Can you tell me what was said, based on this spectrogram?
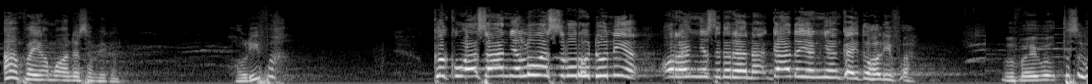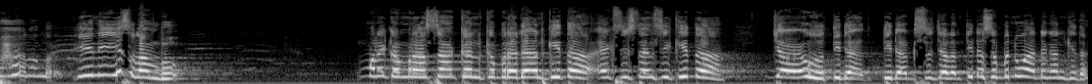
Apa yang mau anda sampaikan? Khalifah. Kekuasaannya luas seluruh dunia. Orangnya sederhana. Gak ada yang nyangka itu Khalifah. Bapak Ibu, itu subhanallah. Ini Islam bu. Mereka merasakan keberadaan kita, eksistensi kita jauh tidak tidak sejalan, tidak sebenua dengan kita.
